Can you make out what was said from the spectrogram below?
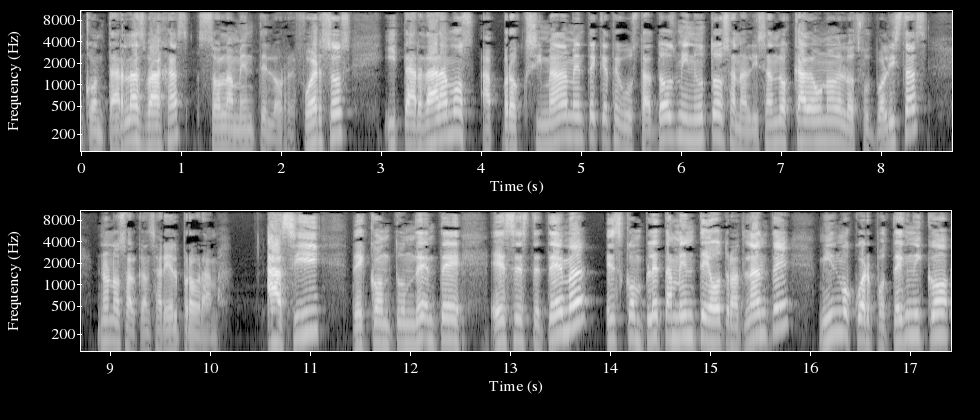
contar las bajas, solamente los refuerzos, y tardáramos aproximadamente, ¿qué te gusta? Dos minutos analizando cada uno de los futbolistas, no nos alcanzaría el programa. Así de contundente es este tema, es completamente otro Atlante, mismo cuerpo técnico,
